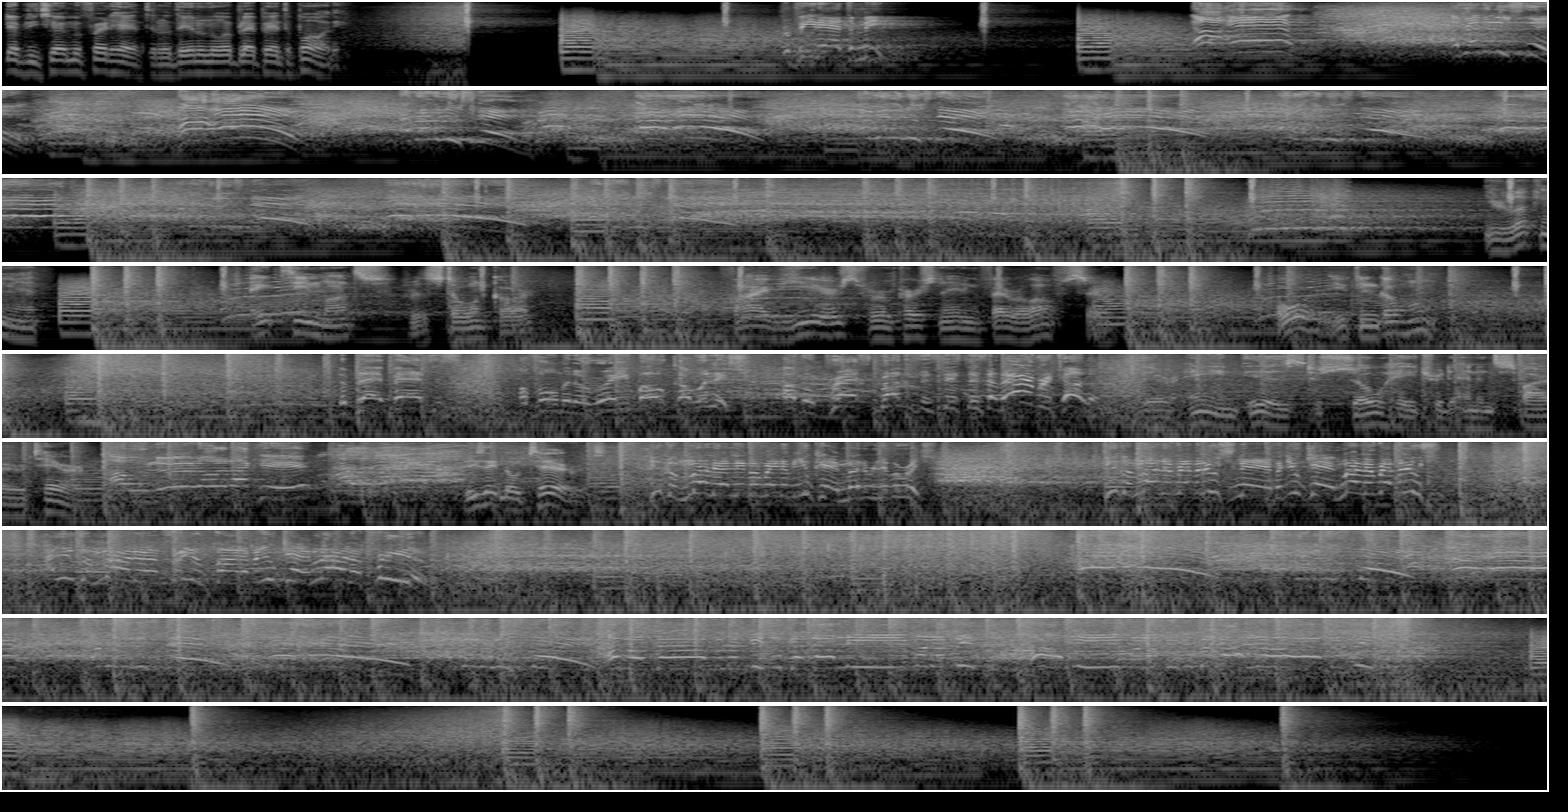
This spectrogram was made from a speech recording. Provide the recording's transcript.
Deputy Chairman Fred Hampton of the Illinois Black Panther Party. Repeat after me. You're looking at 18 months for the stolen car, five years for impersonating a federal officer, or you can go home. The Black Panthers are forming a rainbow coalition of oppressed brothers and sisters of every color. Their aim is to sow hatred and inspire terror. I will learn all that I can. These ain't no terrorists. You can murder a liberator, but you can't murder liberation. You can murder revolutionary, but you can't murder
